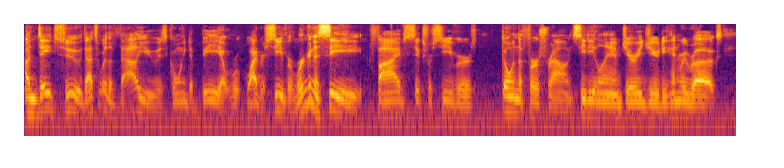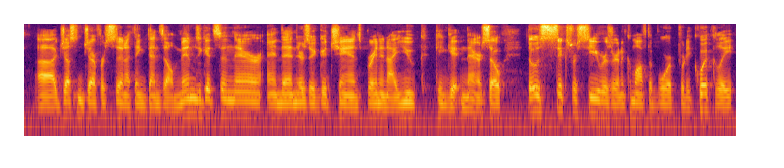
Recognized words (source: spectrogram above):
on day two, that's where the value is going to be at wide receiver. We're going to see five, six receivers go in the first round. CeeDee Lamb, Jerry Jeudy, Henry Ruggs, uh, Justin Jefferson. I think Denzel Mims gets in there, and then there's a good chance Brandon Aiyuk can get in there. So those six receivers are going to come off the board pretty quickly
